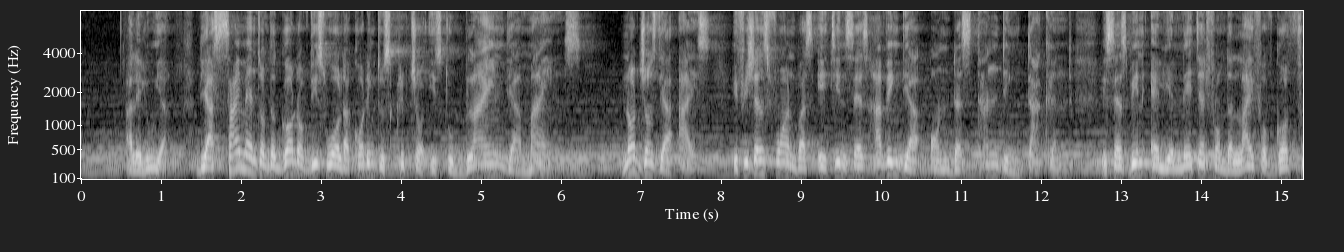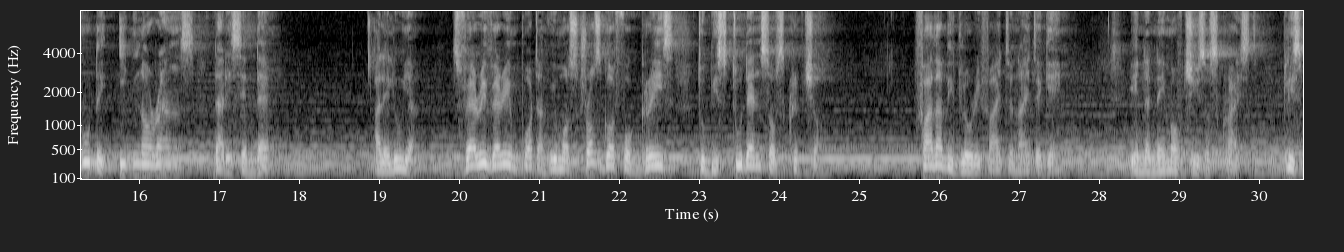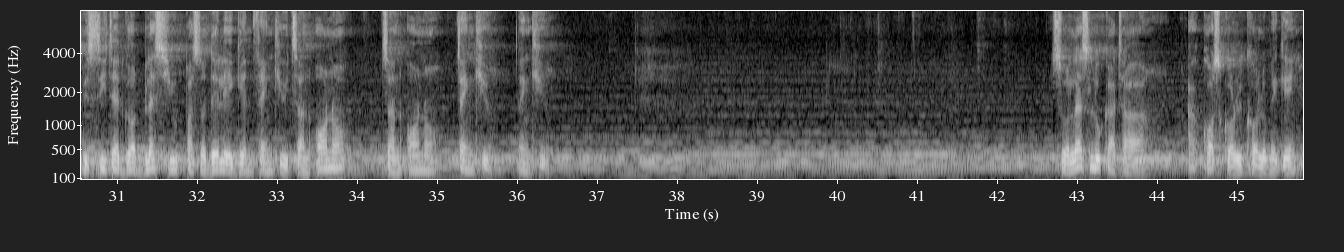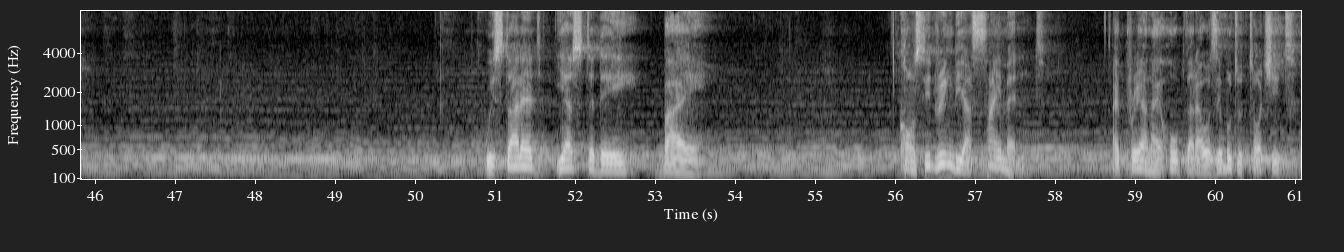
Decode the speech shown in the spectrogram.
Hallelujah. The assignment of the God of this world, according to scripture, is to blind their minds, not just their eyes. Ephesians 4 and verse 18 says, having their understanding darkened. It says, being alienated from the life of God through the ignorance that is in them. Hallelujah. It's very, very important. We must trust God for grace to be students of scripture. Father, be glorified tonight again in the name of Jesus Christ. Please be seated. God bless you. Pastor Dele, again, thank you. It's an honor. It's an honor. Thank you. Thank you. So let's look at our, our course curriculum again. We started yesterday by considering the assignment. I pray and I hope that I was able to touch it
